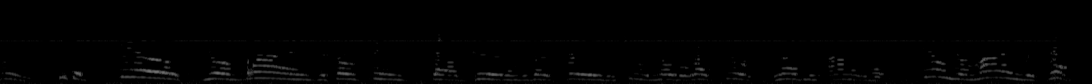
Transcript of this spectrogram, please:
friends, he said, fill your mind with those things that are good and deserve praise and true and noble, right, pure, lovely, honorable. Fill your mind with that.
